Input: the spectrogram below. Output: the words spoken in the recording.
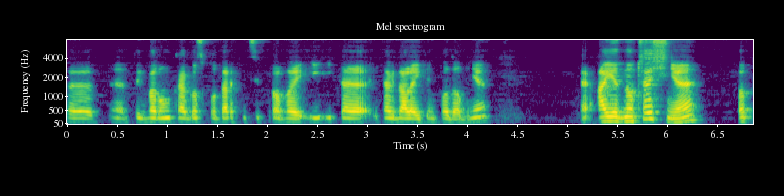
w e, tych warunkach gospodarki cyfrowej i, i, te, i tak dalej i tym podobnie. A jednocześnie to,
